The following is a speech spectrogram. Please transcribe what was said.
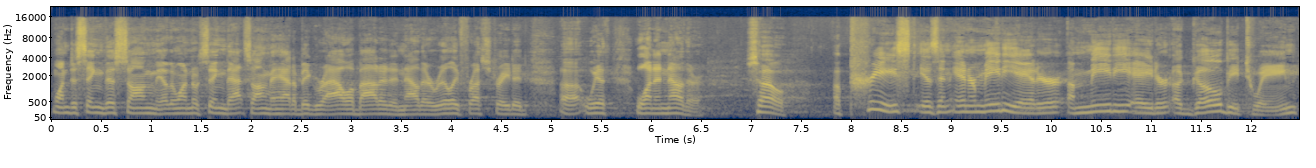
wanted to sing this song, the other one to sing that song. They had a big row about it, and now they're really frustrated uh, with one another. So, a priest is an intermediator, a mediator, a go between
